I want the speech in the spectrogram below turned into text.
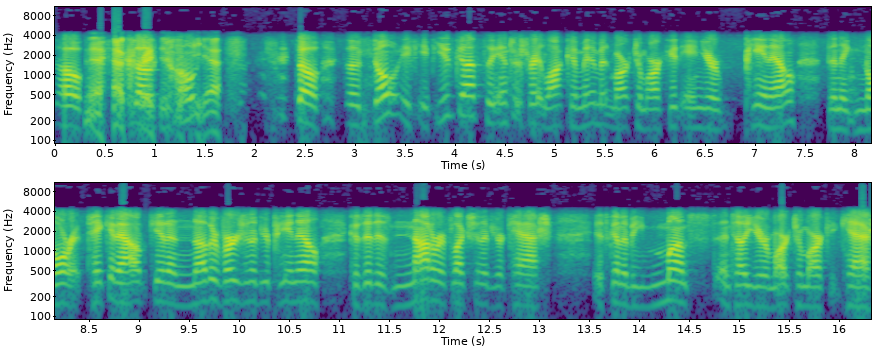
so Yeah, so don't Yeah. So so don't if if you've got the interest rate lock commitment mark to market in your P&L, then ignore it. Take it out. Get another version of your P&L because it is not a reflection of your cash. It's going to be months until your mark to market cash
